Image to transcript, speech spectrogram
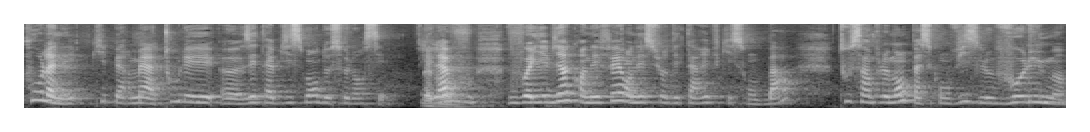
pour l'année, qui permet à tous les établissements de se lancer. Et là, vous voyez bien qu'en effet, on est sur des tarifs qui sont bas, tout simplement parce qu'on vise le volume.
